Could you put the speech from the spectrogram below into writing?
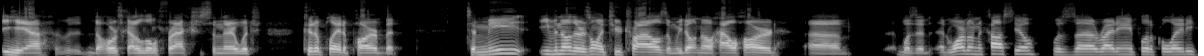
Yeah, the horse got a little fractious in there, which could have played a part. But to me, even though there's only two trials and we don't know how hard, uh, was it Eduardo Nicasio was uh, riding apolitical lady?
